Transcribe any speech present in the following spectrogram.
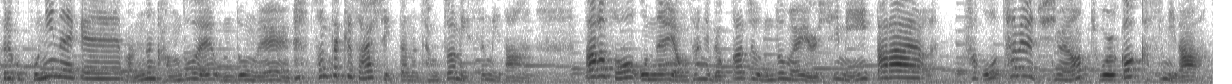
그리고 본인에게 맞는 강도의 운동을 선택해서 할 수 있다는 장점이 있습니다. 따라서 오늘 영상의 몇 가지 운동을 열심히 따라하고 참여해 주시면 좋을 것 같습니다.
